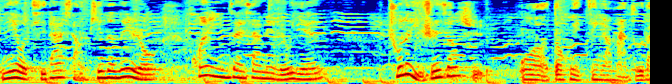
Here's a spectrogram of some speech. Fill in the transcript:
你有其他想听的内容，欢迎在下面留言。除了以身相许，我都会尽量满足的。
